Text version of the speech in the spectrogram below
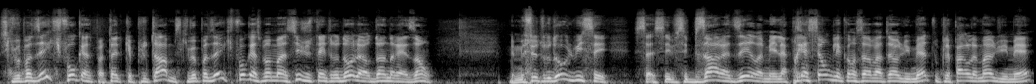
Ce qui veut pas dire qu'il faut, peut-être que plus tard, mais ce qui veut pas dire qu'il faut qu'à ce moment-ci, Justin Trudeau leur donne raison. Mais M. Trudeau, lui, c'est bizarre à dire, mais la pression que les conservateurs lui mettent ou que le Parlement lui met,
